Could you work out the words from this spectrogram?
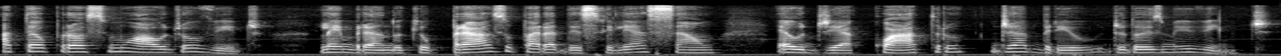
até o próximo áudio ou vídeo. Lembrando que o prazo para desfiliação é o dia 4 de abril de 2020.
